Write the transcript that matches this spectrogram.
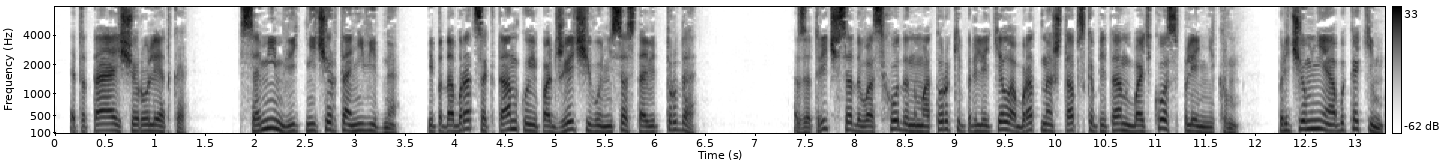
— это та еще рулетка. Самим ведь ни черта не видно, и подобраться к танку и поджечь его не составит труда. За три часа до восхода на моторке прилетел обратно штабс-капитан Батько с пленником, причем не абы каким,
